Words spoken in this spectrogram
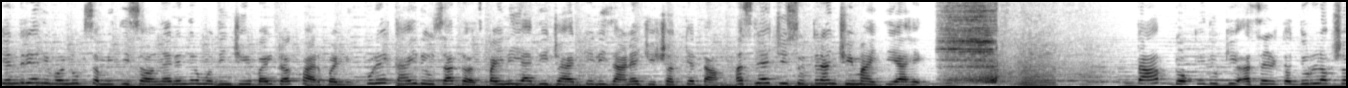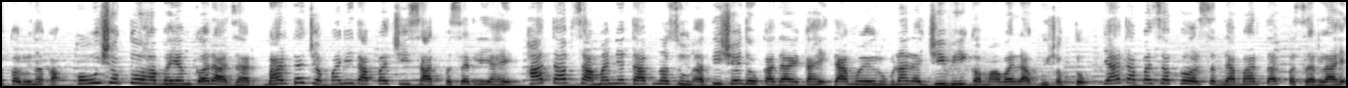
केंद्रीय निवडणूक समितीसह नरेंद्र मोदींची ही बैठक पार पडली. पुढे काही दिवसातच पहिली यादी जाहीर केली जाण्याची शक्यता असल्याची सूत्रांची माहिती आहे. ताप डोकेदुखी असेल तर दुर्लक्ष करू नका. होऊ शकतो हा भयंकर आजार. भारतात जपानी तापाची साथ पसरली आहे. हा ताप सामान्य ताप नसून अतिशय धोकादायक आहे. त्यामुळे रुग्णाला जीवही गमावा लागू शकतो. या तापाचा कर सध्या भारतात पसरला आहे.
